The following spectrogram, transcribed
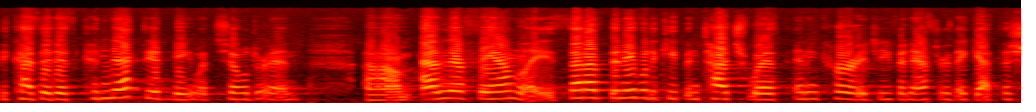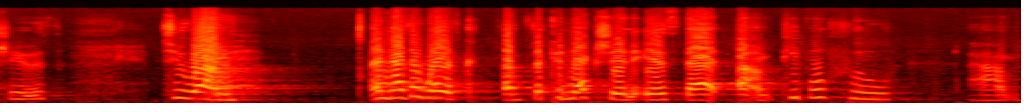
because it has connected me with children um, and their families that I've been able to keep in touch with and encourage even after they get the shoes. To um, Another way of, of, the connection is that um, people who um,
